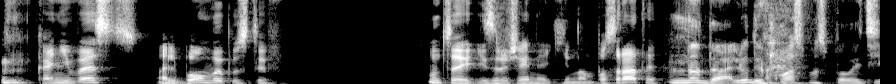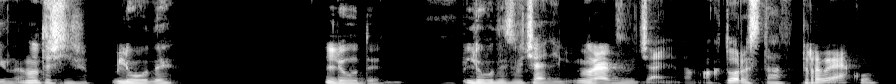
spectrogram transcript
Кані Вест альбом випустив. Ну, це із речей, на які нам посрати. Ну так, да, люди в космос полетіли. Ну, точніше, люди. Люди. Люди, звичайні, ну як звичайні, там актори став треку.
